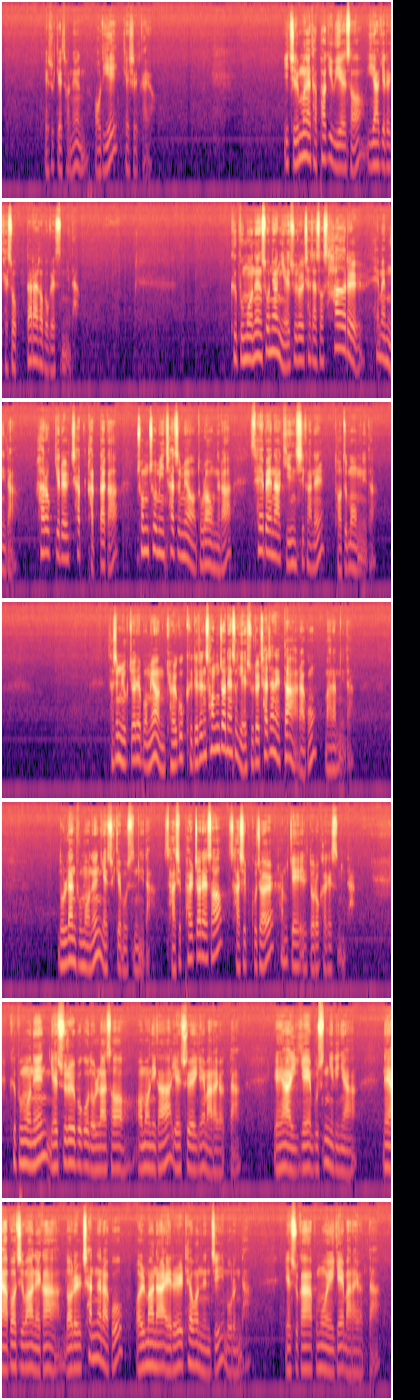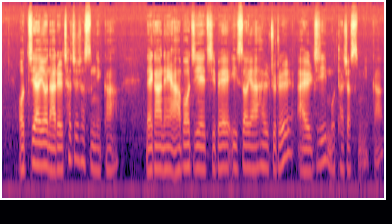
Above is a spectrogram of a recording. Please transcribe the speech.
예수께서는 어디에 계실까요? 이 질문에 답하기 위해서 이야기를 계속 따라가 보겠습니다. 그 부모는 소년 예수를 찾아서 사흘을 헤맵니다. 하룻길을 찾 갔다가 촘촘히 찾으며 돌아오느라 세 배나 긴 시간을 더듬어 옵니다. 46절에 보면 결국 그들은 성전에서 예수를 찾아냈다라고 말합니다. 놀란 부모는 예수께 묻습니다. 48절에서 49절 함께 읽도록 하겠습니다. 그 부모는 예수를 보고 놀라서 어머니가 예수에게 말하였다. 얘야 이게 무슨 일이냐? 내 아버지와 내가 너를 찾느라고 얼마나 애를 태웠는지 모른다. 예수가 부모에게 말하였다. 어찌하여 나를 찾으셨습니까? 내가 내 아버지의 집에 있어야 할 줄을 알지 못하셨습니까?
